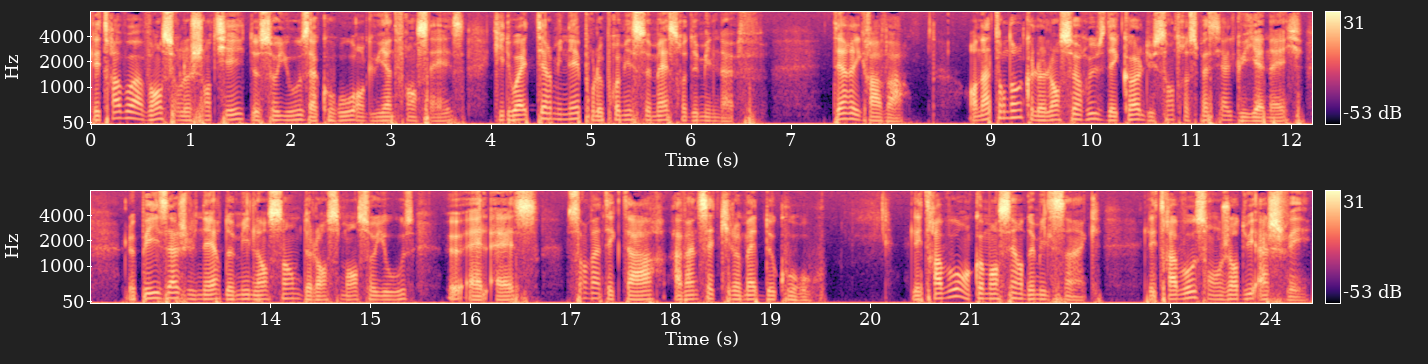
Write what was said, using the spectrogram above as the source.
Les travaux avancent sur le chantier de Soyouz à Kourou en Guyane française, qui doit être terminé pour le premier semestre 2009. Terre et gravat. En attendant que le lanceur russe décolle du centre spatial guyanais, le paysage lunaire domine l'ensemble de lancement Soyouz ELS, 120 hectares à 27 km de Kourou. Les travaux ont commencé en 2005. Les travaux sont aujourd'hui achevés.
